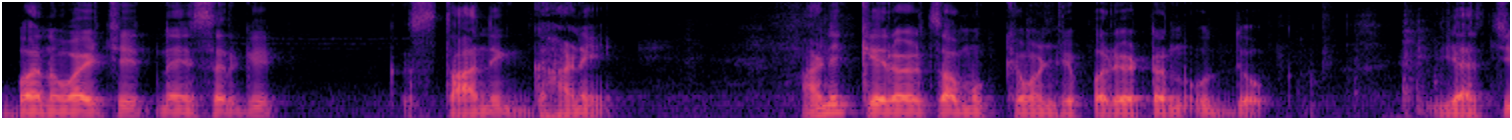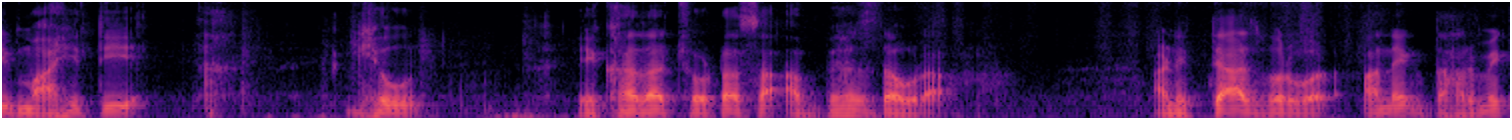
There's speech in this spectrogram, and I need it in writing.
बनवायचे नैसर्गिक स्थानिक घाणे आणि केरळचा मुख्य म्हणजे पर्यटन उद्योग याची माहिती घेऊन एखादा छोटासा अभ्यास दौरा आणि त्याचबरोबर अनेक धार्मिक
